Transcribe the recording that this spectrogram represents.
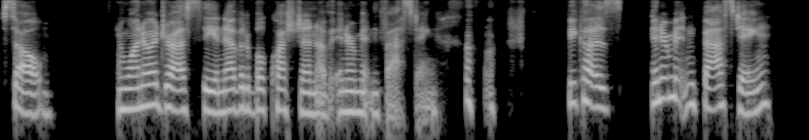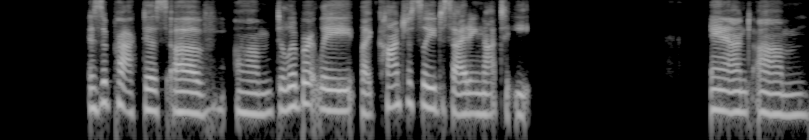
So I want to address the inevitable question of intermittent fasting because intermittent fasting is a practice of um, deliberately, like consciously deciding not to eat. And um,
